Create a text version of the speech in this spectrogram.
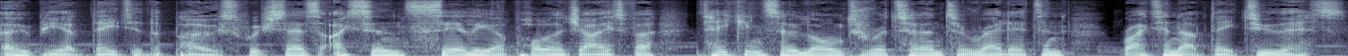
Opie updated the post, which says, I sincerely apologize for taking so long to return to Reddit and write an update to this.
